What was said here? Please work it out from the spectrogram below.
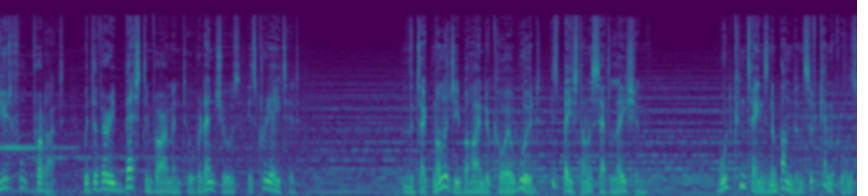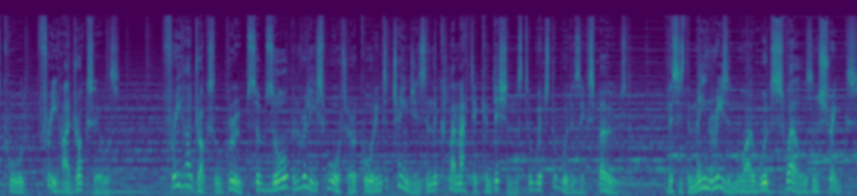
beautiful product with the very best environmental credentials is created. The technology behind Accoya wood is based on acetylation. Wood contains an abundance of chemicals called free hydroxyls. Free hydroxyl groups absorb and release water according to changes in the climatic conditions to which the wood is exposed. This is the main reason why wood swells and shrinks.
